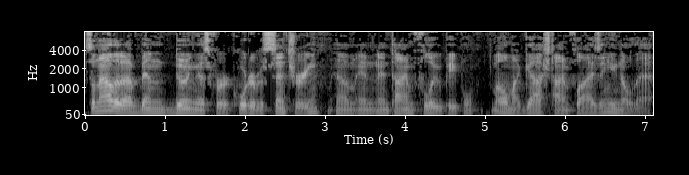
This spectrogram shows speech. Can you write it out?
So now that I've been doing this for a quarter of a century, um, and, and time flew, people. Oh my gosh, time flies, and you know that.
